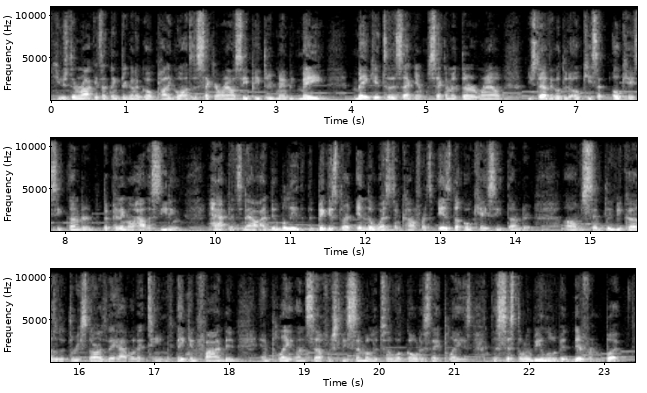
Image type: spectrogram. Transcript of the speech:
Houston Rockets, I think they're going to go probably go on to the second round. CP3 maybe may make it to the second, second or third round. You still have to go through the OKC, OKC Thunder, depending on how the seeding happens. Now, I do believe that the biggest threat in the Western Conference is the OKC Thunder, um, simply because of the three stars they have on that team. If they can find it and play unselfishly, similar to what Golden State plays, the system will be a little bit different. But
